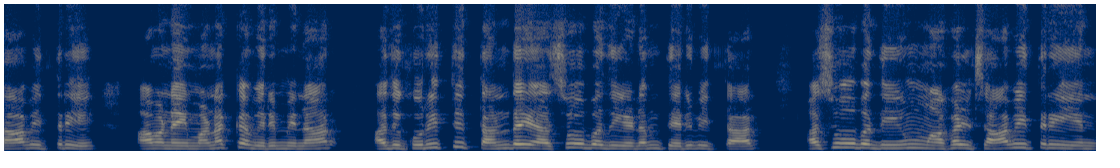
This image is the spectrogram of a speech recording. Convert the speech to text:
சாவித்ரி அவனை மணக்க விரும்பினார். அது குறித்து தந்தை அசோபதியிடம் தெரிவித்தார். அசோபதியும் மகள் சாவித்திரியின்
